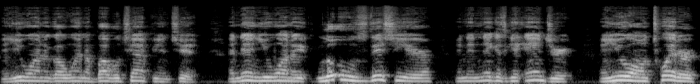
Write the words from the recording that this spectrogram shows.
and you want to go win a bubble championship, and then you want to lose this year, and then niggas get injured, and you on Twitter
